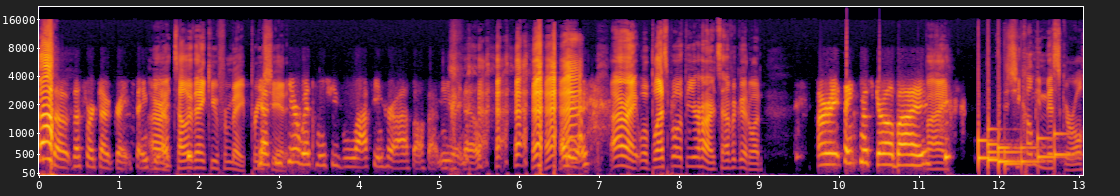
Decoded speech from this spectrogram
so that's worked out great. Thank All you. All right, Tell her thank you from me. Appreciate yeah, she's it. here with me. She's laughing her ass off at me right now. anyway. All right. Well, bless both of your hearts. Have a good one. All right. Thanks, Miss Girl. Bye. Bye. Did she call me Miss Girl?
